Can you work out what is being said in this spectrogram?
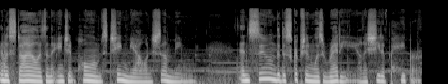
and a style as in the ancient poems Qing Miao and Sheng Min. And soon the description was ready on a sheet of paper.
